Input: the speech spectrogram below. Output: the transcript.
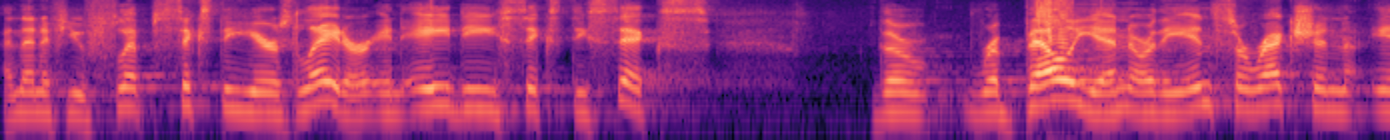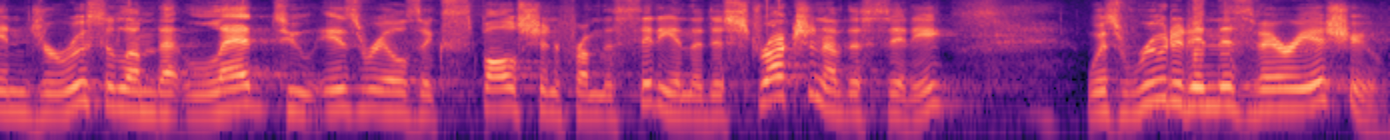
And then, if you flip 60 years later, in AD 66, the rebellion or the insurrection in Jerusalem that led to Israel's expulsion from the city and the destruction of the city was rooted in this very issue.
